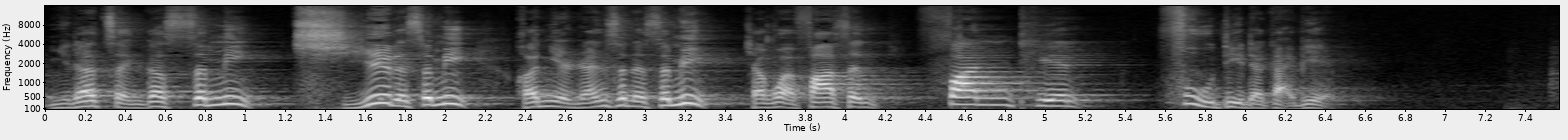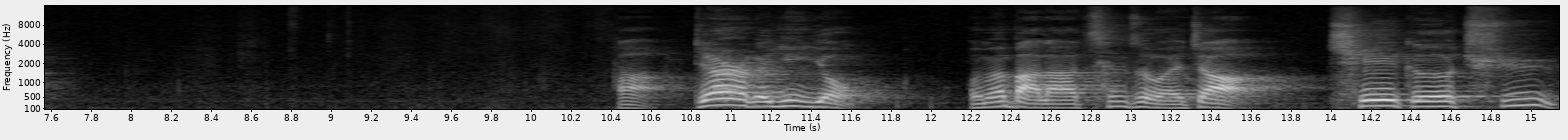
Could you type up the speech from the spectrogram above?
你的整个生命、企业的生命和你人生的生命将会发生翻天覆地的改变。啊，第二个应用，我们把它称之为叫切割区域。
